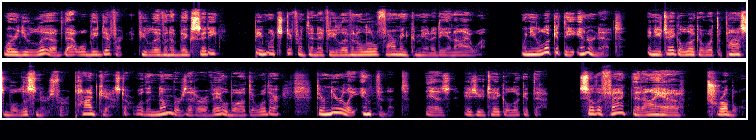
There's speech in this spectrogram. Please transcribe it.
where you live, that will be different. If you live in a big city, be much different than if you live in a little farming community in Iowa. When you look at the internet and you take a look at what the possible listeners for a podcast are, well, the numbers that are available out there, well, they're, they're nearly infinite as, as you take a look at that. So the fact that I have trouble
